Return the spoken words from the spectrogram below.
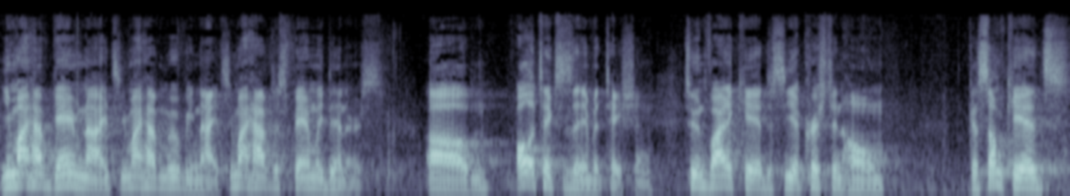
You might have game nights, you might have movie nights, you might have just family dinners. Um, all it takes is an invitation to invite a kid to see a Christian home, because some kids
